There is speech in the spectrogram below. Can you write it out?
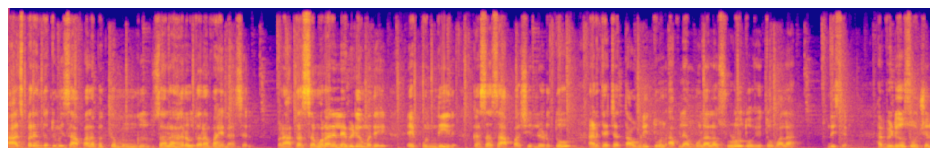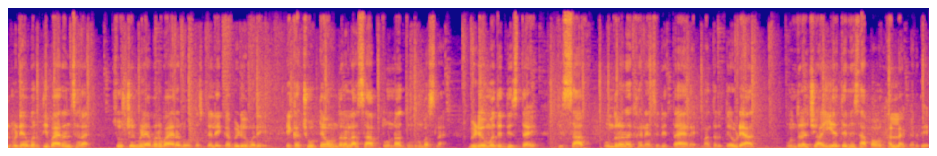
आजपर्यंत तुम्ही सापाला फक्त मुंगसाला हरवताना पाहिला असेल. पण आता समोर आलेल्या व्हिडिओमध्ये एक उंदीर कसा सापाशी लढतो आणि त्याच्या तावडीतून आपल्या मुलाला सोडवतो हे तुम्हाला दिसेल. हा व्हिडिओ सोशल मीडियावरती व्हायरल झालाय. सोशल मीडियावर व्हायरल होत असलेल्या एका व्हिडिओमध्ये एका छोट्या उंदराला साप तोंडात धरून बसलाय. व्हिडिओमध्ये दिसतंय की साप उंदराला खाण्यासाठी तयार आहे. मात्र तेवढ्यात उंदराची आई त्याने सापावर हल्ला करते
